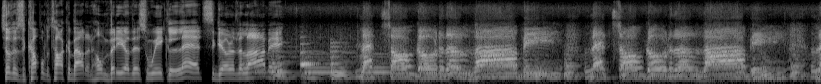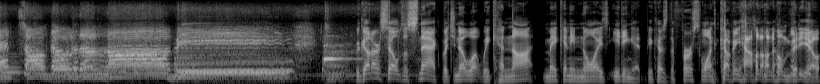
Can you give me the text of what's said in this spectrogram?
So there's a couple to talk about in home video this week. Let's go to the lobby. Let's all go to the lobby. Let's all go to the lobby. Let's all go to the lobby. We got ourselves a snack, but you know what? We cannot make any noise eating it because the first one coming out on home video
